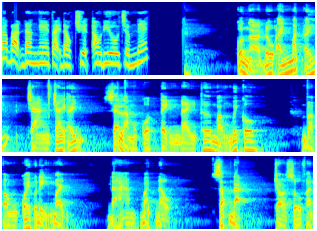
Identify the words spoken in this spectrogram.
Các bạn đang nghe tại đọc chuyện audio.net Có ngờ đâu ánh mắt ấy Chàng trai ấy Sẽ là một cuộc tình đầy thơ mộng với cô Và vòng quay của định mệnh Đã bắt đầu Sắp đặt cho số phận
